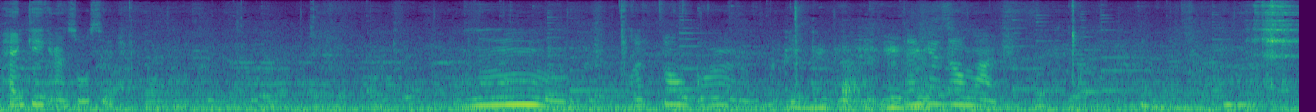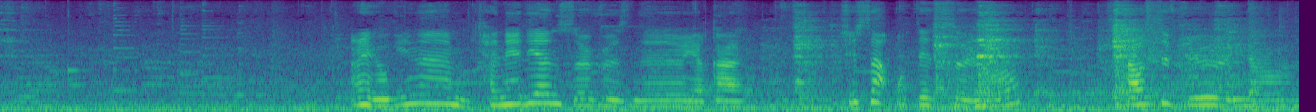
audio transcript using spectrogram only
팬케이크 and sausage. Mmm, it's so good. Thank you so much. 아니 여기는 캐네디안 서비스는 약간 식사 어땠어요? Food, you know?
